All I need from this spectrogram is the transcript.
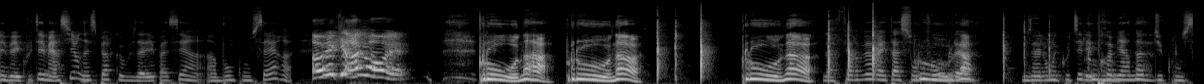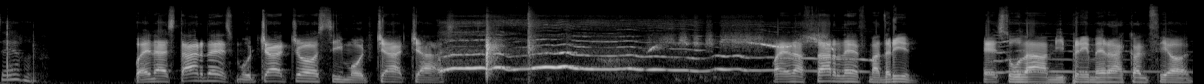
Eh bien, écoutez, merci. On espère que vous allez passer un, un bon concert. Ah, oui, carrément, ouais. Pruna, pruna, pruna. La ferveur est à son comble. Nous allons écouter les premières notes du concert. Buenas tardes, muchachos y muchachas. Buenas tardes, Madrid. Es una mi primera canción.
